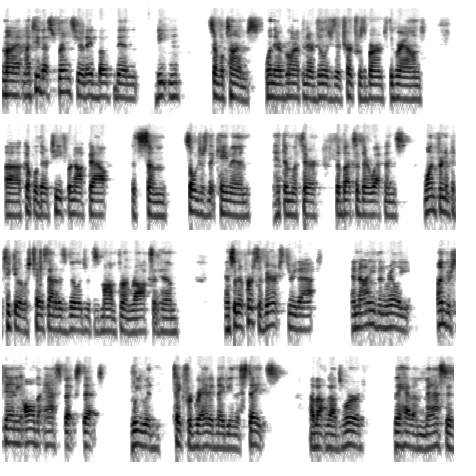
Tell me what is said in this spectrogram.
my, my two best friends here, they've both been beaten several times when they were growing up in their village. Their church was burned to the ground. Uh, a couple of their teeth were knocked out with some soldiers that came in, hit them with their the butts of their weapons. One friend in particular was chased out of his village with his mom throwing rocks at him. And so their perseverance through that and not even really understanding all the aspects that we would take for granted maybe in the States about God's Word, they have a massive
